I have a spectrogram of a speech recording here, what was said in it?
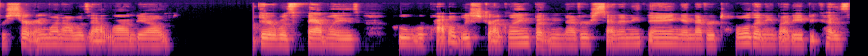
for certain when I was at Lawndale there was families who were probably struggling but never said anything and never told anybody because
